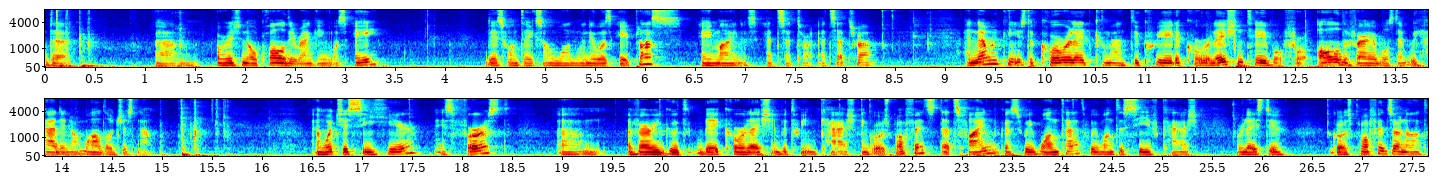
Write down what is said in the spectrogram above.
the um, original quality ranking was A. This one takes on 1 when it was A+, plus, A-, minus, etc., etc. And then we can use the correlate command to create a correlation table for all the variables that we had in our model just now. And what you see here is first um, a very good big correlation between cash and gross profits. That's fine because we want that. We want to see if cash relates to gross profits or not.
